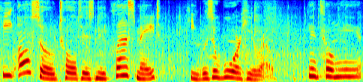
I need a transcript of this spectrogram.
He also told his new classmate he was a war hero. He had told me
